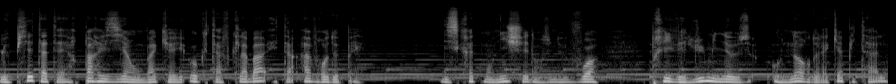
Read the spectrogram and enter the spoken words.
Le pied-à-terre parisien où m'accueille Octave Clabat est un havre de paix. Discrètement niché dans une voie privée lumineuse au nord de la capitale,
